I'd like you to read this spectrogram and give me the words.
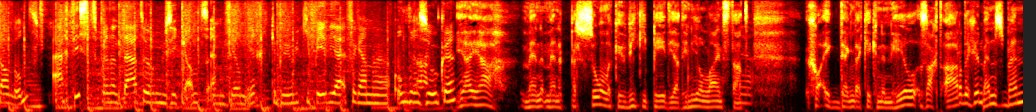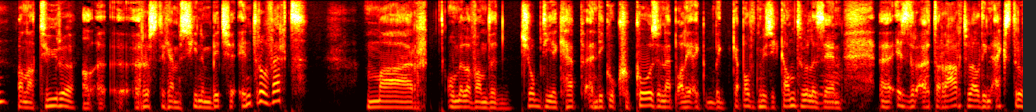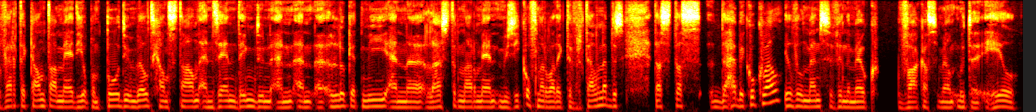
Dan Dont. Artiest, presentator, muzikant en veel meer. Ik heb uw Wikipedia even gaan uh, onderzoeken. Ja, ja. Mijn, mijn persoonlijke Wikipedia die niet online staat. Ja. Goh, ik denk dat ik een heel zachtaardige mens ben. Van nature uh, rustig en misschien een beetje introvert. Maar omwille van de job die ik heb en die ik ook gekozen heb. Allee, ik, ik heb altijd muzikant willen zijn. Uh, is er uiteraard wel die extroverte kant aan mij die op een podium wilt gaan staan en zijn ding doen en, en uh, look at me en uh, luister naar mijn muziek of naar wat ik te vertellen heb. Dus dat, dat, dat heb ik ook wel. Heel veel mensen vinden mij ook vaak als ze mij ontmoeten heel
